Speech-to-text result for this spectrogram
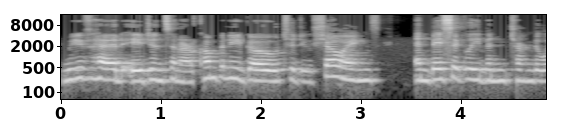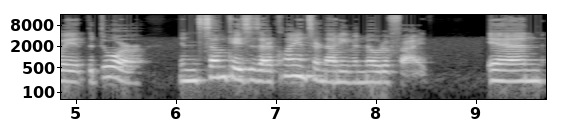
we've had agents in our company go to do showings and basically been turned away at the door. In some cases, our clients are not even notified. And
